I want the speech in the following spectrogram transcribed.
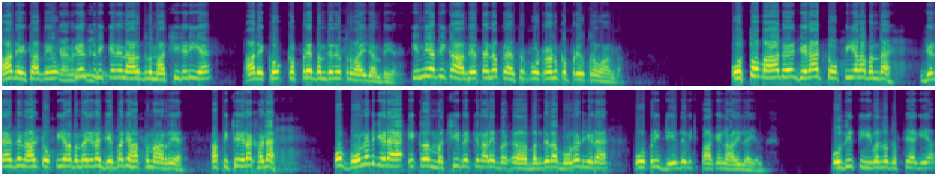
ਆਹ ਦੇਖ ਸਕਦੇ ਹੋ ਕਿਸ ਤਰੀਕੇ ਦੇ ਨਾਲ ਬਦਮਾਸ਼ੀ ਜਿਹੜੀ ਹੈ ਆਹ ਦੇਖੋ ਕੱਪੜੇ ਬੰਦੇ ਦੇ ਉਤਰਵਾਏ ਜਾਂਦੇ ਆ। ਕਿੰਨੇ ਅਧਿਕਾਰ ਦਿੱਤਾ ਇਹਨਾਂ ਪ੍ਰੈਸ ਰਿਪੋਰਟਰਾਂ ਨੂੰ ਕੱਪੜੇ ਉਤਰਵਾਉਣ ਦਾ। ਉਸ ਤੋਂ ਬਾਅਦ ਜਿਹੜਾ ਟੋਪੀ ਵਾਲਾ ਬੰਦਾ ਹੈ, ਜਿਹੜਾ ਇਸਦੇ ਨਾਲ ਟੋਪੀ ਵਾਲਾ ਬੰਦਾ ਜਿਹੜਾ ਜੇਬਾਂ 'ਚ ਹੱਥ ਮਾਰ ਰਿਹਾ ਆ ਪਿੱਛੇ ਜਿਹੜਾ ਖੜਾ ਹੈ, ਉਹ ਬੋਨਟ ਜਿਹੜਾ ਹੈ, ਇੱਕ ਮੱਛੀ ਵੇਚਣ ਵਾਲੇ ਬੰਦੇ ਦਾ ਬੋਨਟ ਜਿਹੜਾ ਹੈ, ਉਹ ਆਪਣੀ ਜੇਬ ਦੇ ਵਿੱਚ ਪਾ ਕੇ ਨਾਲ ਹੀ ਲੈ ਜਾਂਦਾ ਉਸ ਦੀ ਧੀ ਵੱਲੋਂ ਦੱਸਿਆ ਗਿਆ,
